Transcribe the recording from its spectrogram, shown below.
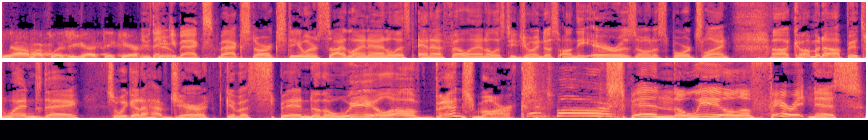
No, my pleasure. You guys take care. You Thank too. you, Max. Max Stark, Steelers sideline analyst, NFL analyst. He joined us on the Arizona Sports Line. Uh, coming up, it's Wednesday, so we got to have Jarrett give a spin to the wheel of benchmarks. Benchmarks. Spin the wheel of ferretness.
